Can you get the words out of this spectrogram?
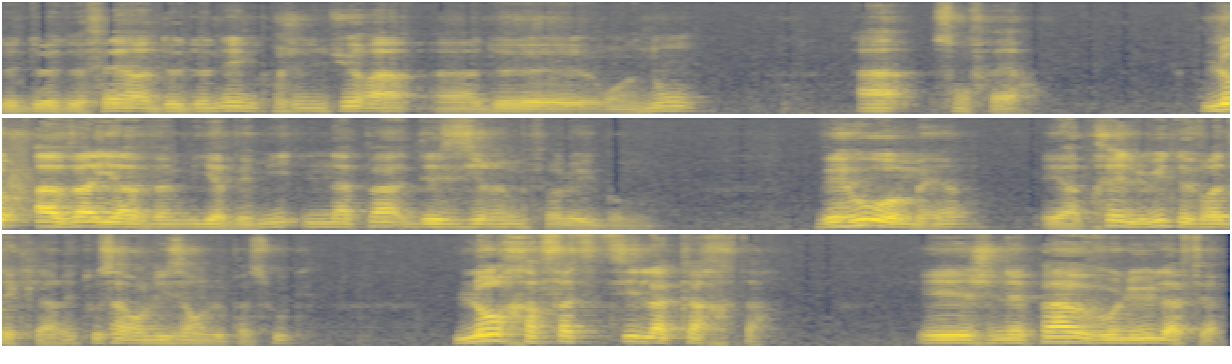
de, donner une progéniture à, ou un nom à son frère. Lo ava yabemi, il n'a pas désiré me faire le hiboum. Vehu omer, et après lui devra déclarer, tout ça en lisant le pasouk, Lo la karta et je n'ai pas voulu la faire,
